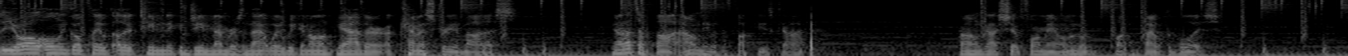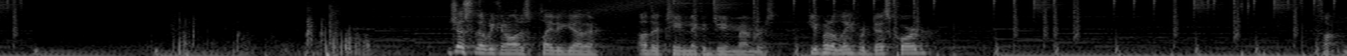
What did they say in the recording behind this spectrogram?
You all only go play with other Team NicaGene members, and that way we can all gather a chemistry about us. You know, that's a bot. I don't need what the fuck he's got. Don't got shit for me. I'm gonna go fucking fight with the boys. Just so that we can all just play together. Other Team NicaGene members. Can you put a link for Discord? Fuck me.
